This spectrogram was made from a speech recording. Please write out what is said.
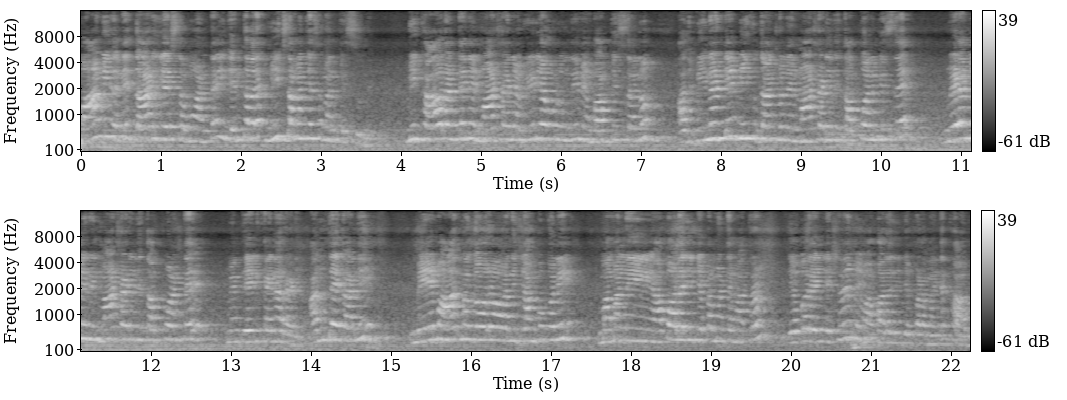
మా మీదనే దాడి చేస్తాము అంటే ఇది ఎంతవరకు మీకు సమంజసం అనిపిస్తుంది? మీకు కావాలంటే నేను మాట్లాడిన వీడియో కూడా ఉంది మేము పంపిస్తాను. అది వినండి మీకు దాంట్లో నేను మాట్లాడేది తప్పు అనిపిస్తే మేడం మీరు ఇది తప్పు అంటే మేము దేనికైనా రెడీ. అంతేగాని మేము ఆత్మగౌరవాన్ని చంపుకొని మమ్మల్ని అపాలజీ చెప్పమంటే మాత్రం ఎవరేం చేసినా మేము అపాలజీ చెప్పడం అయితే కాదు.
